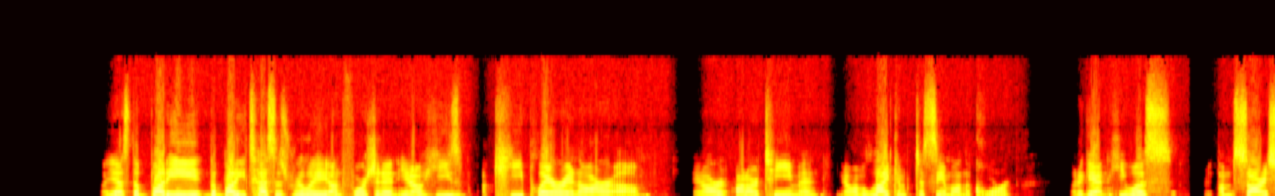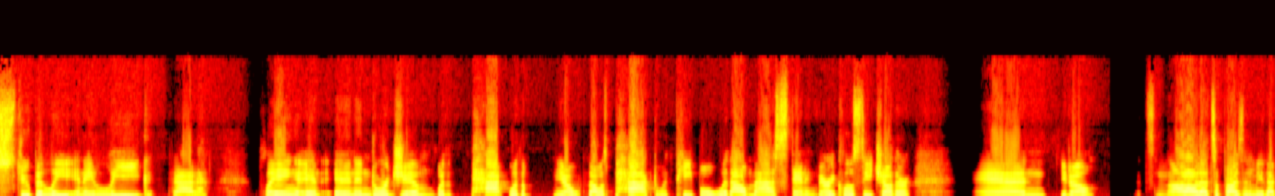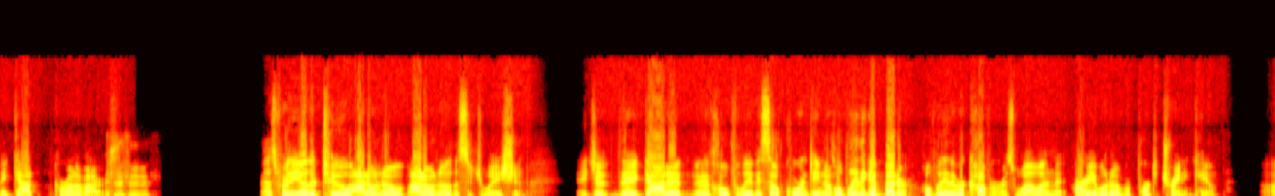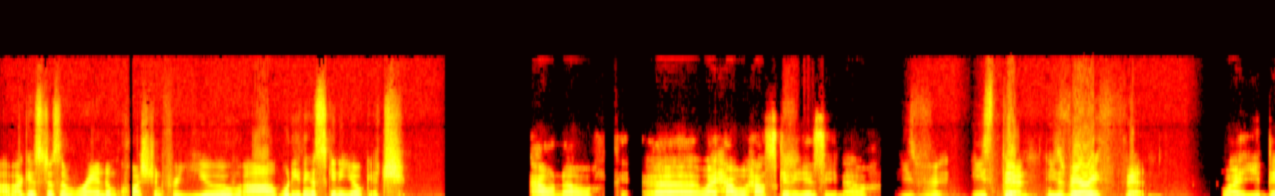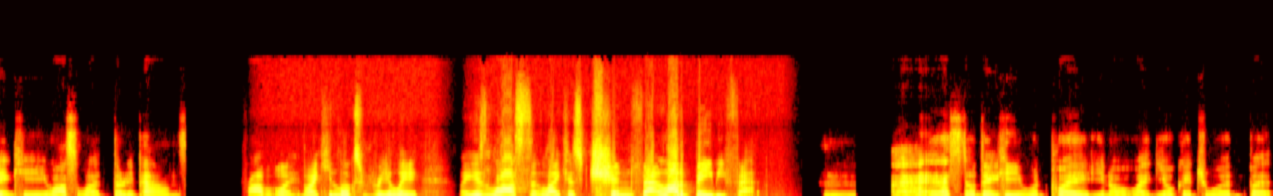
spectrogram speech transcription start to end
But yes, the buddy the buddy test is really unfortunate. You know, he's a key player in our um, in our on our team, and you know, I would like him to see him on the court. But again, he was I'm sorry, stupidly in a league that playing in, in an indoor gym with pat with a you know that was packed with people without masks standing very close to each other, and you know it's not all that surprising to me that he got coronavirus. As for the other two, I don't know. I don't know the situation. They just they got it. And hopefully they self quarantine. And hopefully they get better. Hopefully they recover as well and are able to report to training camp. Um, I guess just a random question for you. Uh, what do you think of Skinny Jokic? I don't know. Uh, like how how skinny is he now? He's v- he's thin. He's very thin. Why you think he lost what thirty pounds? Probably like he looks really like he's lost like his chin fat, a lot of baby fat. Hmm. I I still think he would play. You know, like Jokic would, but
